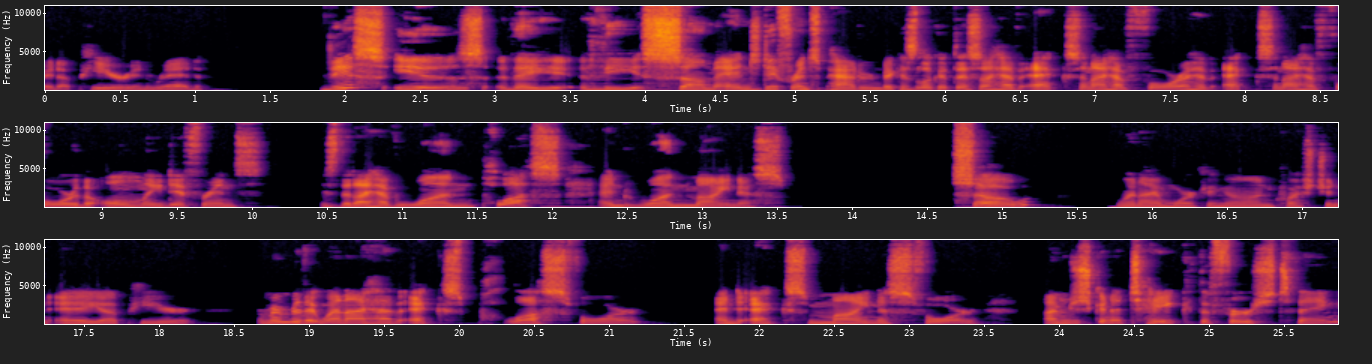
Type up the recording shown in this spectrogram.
right up here in red. This is the the sum and difference pattern because look at this. I have x and I have 4. I have x and I have 4. The only difference is that I have 1 plus and 1 minus. So, when I'm working on question A up here, remember that when I have x plus 4 and x minus 4, I'm just going to take the first thing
